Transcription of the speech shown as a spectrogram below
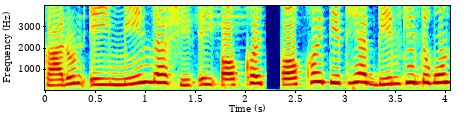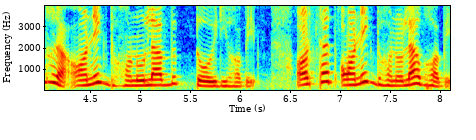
কারণ এই মেন রাশির এই অক্ষয় অক্ষয় তৃতীয়ার দিন কিন্তু বন্ধুরা অনেক ধনলাভ তৈরি হবে। অর্থাৎ অনেক ধনলাভ হবে।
